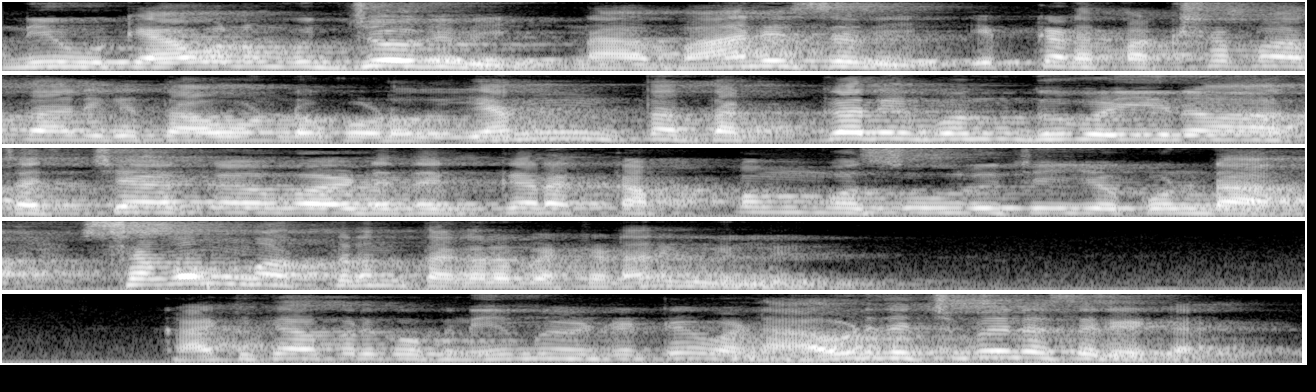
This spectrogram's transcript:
నీవు కేవలం ఉద్యోగివి నా బానిసవి ఇక్కడ పక్షపాతానికి తావు ఉండకూడదు. ఎంత దగ్గరి బంధువైనా చచ్చాక వాడి దగ్గర కప్పం వసూలు చేయకుండా శవం మాత్రం తగలబెట్టడానికి వెళ్ళేది కాటికాపరికి ఒక నియమం ఏంటంటే వాళ్ళ ఆవిడ చచ్చిపోయినా సరేట.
